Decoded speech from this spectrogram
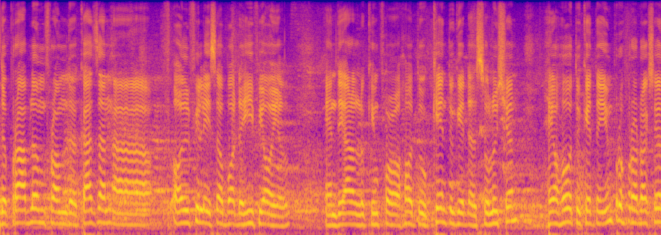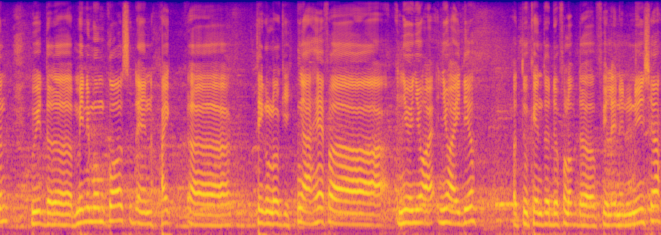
the problem from the Kazan uh, oil field is about the heavy oil, and they are looking for how to can to get a solution, how to get the improved production with the minimum cost and high uh, technology. I have a new new new idea can to develop the field in Indonesia,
